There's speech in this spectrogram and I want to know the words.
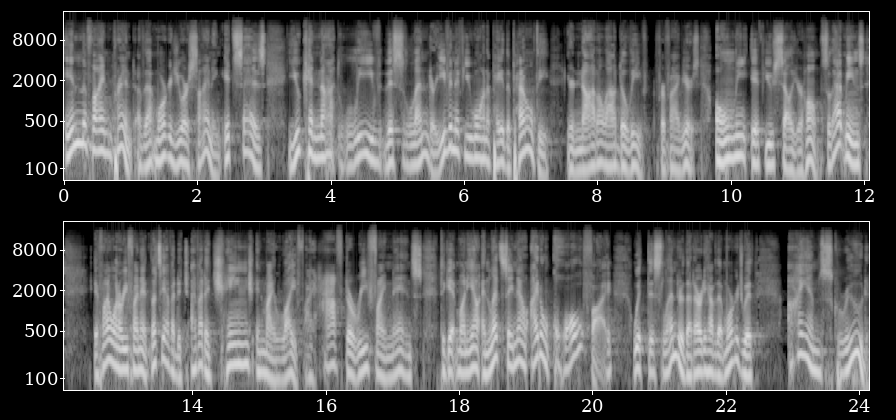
in the fine print of that mortgage you are signing, it says you cannot leave this lender. Even if you want to pay the penalty, you're not allowed to leave for five years, only if you sell your home. So that means if I want to refinance, let's say I've had, a, I've had a change in my life. I have to refinance to get money out. And let's say now I don't qualify with this lender that I already have that mortgage with. I am screwed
